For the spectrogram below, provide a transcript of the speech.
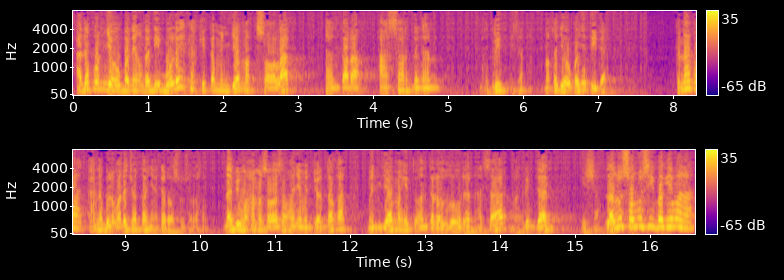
Adapun jawaban yang tadi, bolehkah kita menjamak sholat antara asar dengan maghrib misalnya? Maka jawabannya tidak. Kenapa? Karena belum ada contohnya dari Rasulullah SAW. Nabi Muhammad SAW hanya mencontohkan menjamak itu antara zuhur dan asar, maghrib dan isya. Lalu solusi bagaimana?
